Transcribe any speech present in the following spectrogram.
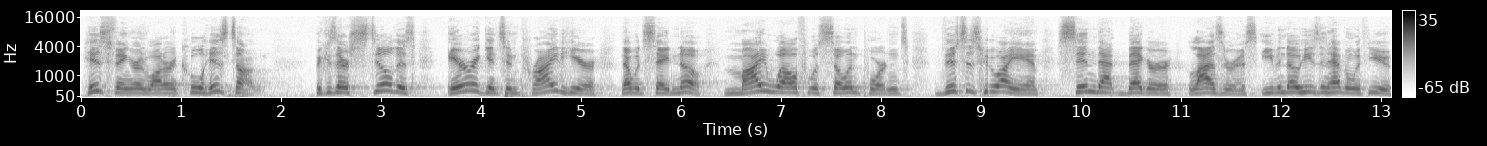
his finger in water and cool his tongue. Because there's still this arrogance and pride here that would say, No, my wealth was so important. This is who I am. Send that beggar, Lazarus, even though he's in heaven with you,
